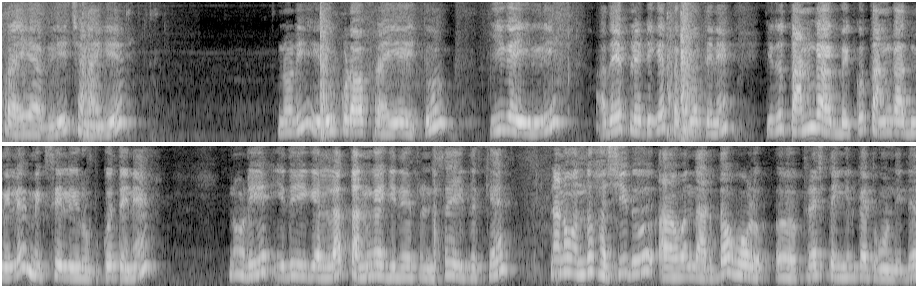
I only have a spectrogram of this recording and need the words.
ಫ್ರೈ ಆಗಲಿ ಚೆನ್ನಾಗಿ. ನೋಡಿ, ಇದು ಕೂಡ ಫ್ರೈ ಆಯಿತು. ಈಗ ಇಲ್ಲಿ ಅದೇ ಪ್ಲೇಟಿಗೆ ತಕ್ಕೋತೇನೆ. ಇದು ತಣ್ಣಗಾಗಬೇಕು ತಣ್ಣಗಾದ್ಮೇಲೆ ಮಿಕ್ಸಿಯಲ್ಲಿ ರುಬ್ಕೋತೇನೆ. ನೋಡಿ, ಇದು ಈಗೆಲ್ಲ ತಣ್ಣಗಾಗಿದೆ ಫ್ರೆಂಡ್ಸ್ ಇದಕ್ಕೆ ನಾನು ಒಂದು ಹಸಿದು ಒಂದು ಅರ್ಧ ಹೋಳು ಫ್ರೆಶ್ ತೆಂಗಿನಕಾಯಿ ತೊಗೊಂಡಿದ್ದೆ.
